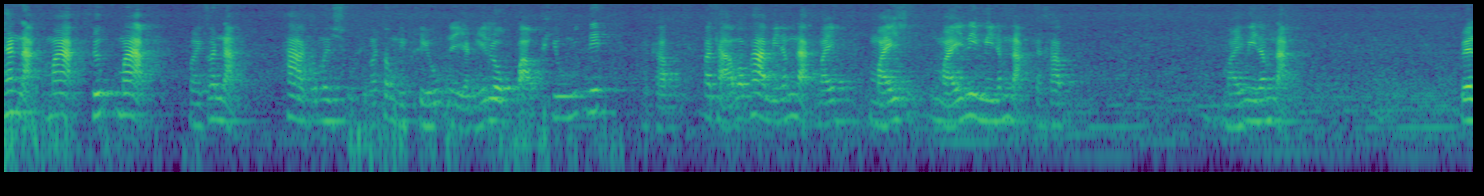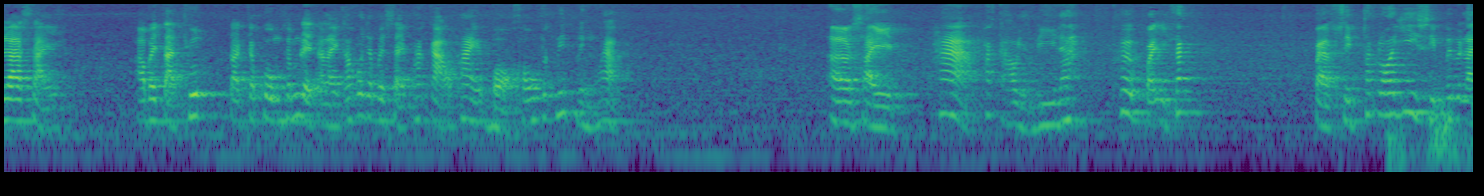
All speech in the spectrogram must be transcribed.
ถ้าหนักมากทึบมาก มันก็หนักผ้าก็ไม่สวยมันต้องมีพิ้วในอย่างนี้ลงเป่าพิ้วนิดๆนะครับถ้าถามว่าผ้ามีน้ำหนักไหมไหมไหมนี่มีน้ำหนักนะครับ ไหมมีน้ำหนัก เวลาใส่เอาไปตัดชุด ตัดกระโปรงสำเร็จอะไรเขาก็จะไปใส่ผ้ากาวให้บอกเขาสักนิดหนึ่งว่าเออใส่ผ้าผ้ากาวอย่างดีนะ เพิ่มไปอีกสักแปดสิบสักร้อยยี่สิบไม่เป็นไร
